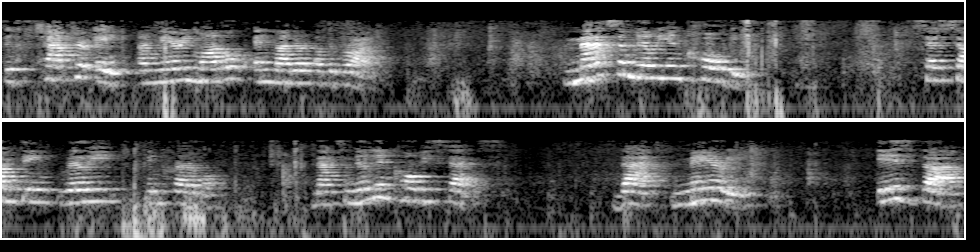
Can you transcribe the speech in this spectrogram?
the chapter 8 on Mary, model and mother of the bride. Maximilian Kolbe says something really incredible. Maximilian Kolbe says that Mary is the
